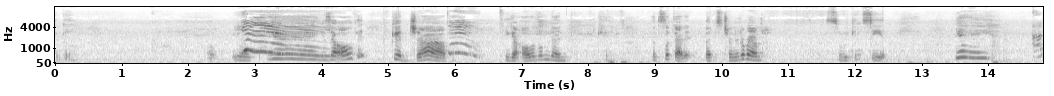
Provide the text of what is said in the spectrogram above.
There you go. Oh, you like, yay! Is that all of it? Good job. You got all of them done. Okay, let's look at it. Let's turn it around so we can see it. Yay! I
